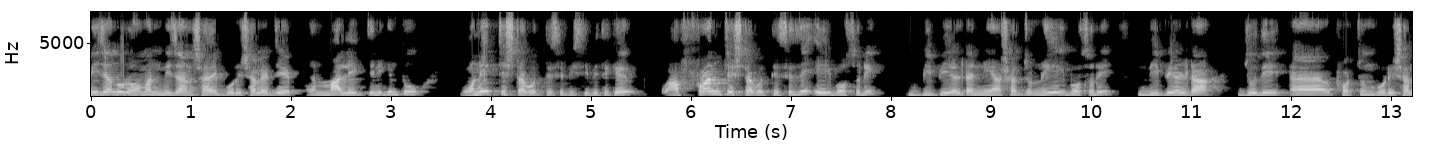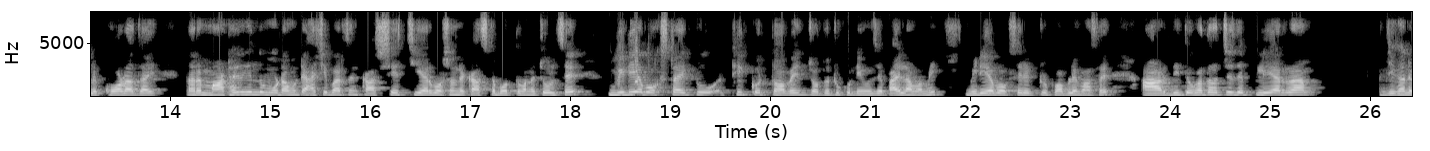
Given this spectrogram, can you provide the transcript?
মিজানুর রহমান, মিজান সাহেব বরিশালের যে মালিক, তিনি কিন্তু অনেক চেষ্টা করতেছে বিসিবি থেকে, আপ্রাণ চেষ্টা করতেছে যে এই বছরই বিপিএলটা নিয়ে আসার জন্য, এই বছরে বিপিএলটা যদি ফরচুন বরিশালে করা যায়, তাহলে মাঠের কিন্তু মোটামুটি আশি পার্সেন্ট কাজ শেষ, চেয়ার বসানোর কাজটা বর্তমানে চলছে। মিডিয়া বক্সটা একটু ঠিক করতে হবে, যতটুকু নিউজে পাইলাম আমি মিডিয়া বক্সের একটু প্রবলেম আছে। আর দ্বিতীয় কথা হচ্ছে যে প্লেয়াররা যেখানে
